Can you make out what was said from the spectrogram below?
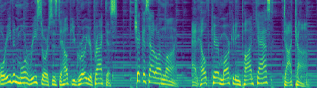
or even more resources to help you grow your practice, check us out online at healthcaremarketingpodcast.com.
